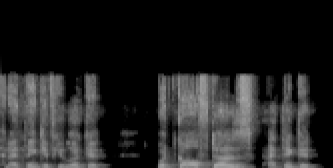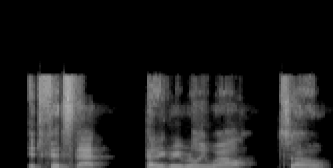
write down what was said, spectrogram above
And I think if you look at what golf does, I think it it fits that pedigree really well. So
